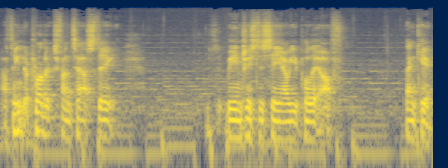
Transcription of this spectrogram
I think the product's fantastic. Be interested to see how you pull it off. Thank you.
